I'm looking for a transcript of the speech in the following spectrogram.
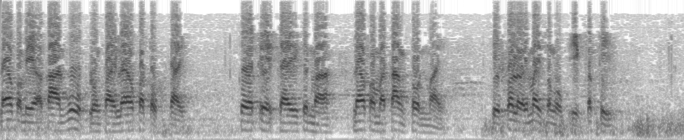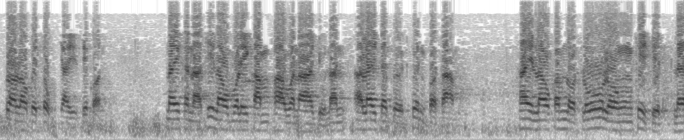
แล้วก็มีอาการวูบลงไปแล้วก็ตกใจ เกิดเอะใจขึ้นมา แล้วก็มาตั้งต้นใหม่จิตก็เลยไม่สงบอีกสักที เพราะเราไปตกใจเสียก่อน ในขณะที่เราบริกรรมภาวนาอยู่นั้น อะไรจะเกิดขึ้นก็ตาม ให้เรากำหนดรู้ลงที่จิต และ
